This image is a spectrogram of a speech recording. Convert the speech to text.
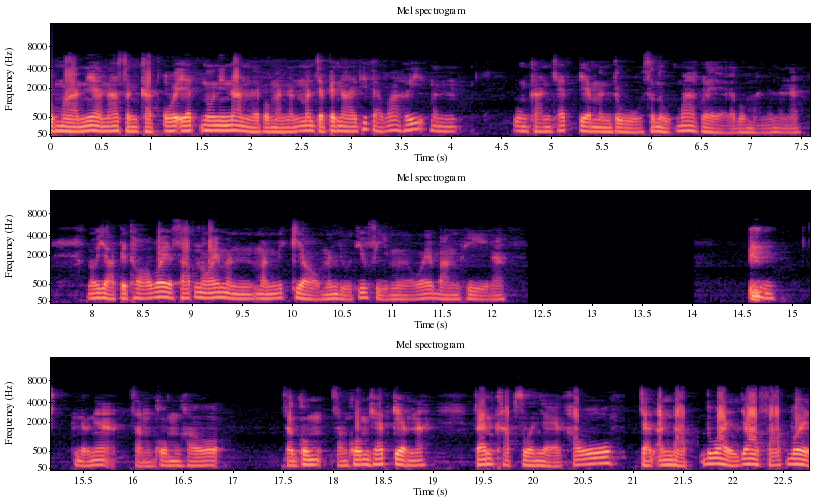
ประมาณเนี้ยนะสังกัด OS นู่นนี่นั่นอะไรประมาณนั้น มันจะเป็นอะไรที่แบบว่าเฮ้ยมันวงการแคสเกมมันดูสนุกมากเลยอะไรประมาณนั้นนะนะเราอย่าไปท้อไว้ยซับน้อยมันมันไม่เกี่ยวมันอยู่ที่ฝีมือไว้บางทีนะ เดี๋ยวนี้สังคมเขาสังคมสังคมแคสเกมนะแฟนคลับส่วนใหญ่เขาจัดอันดับด้วยยอดซับเว้ย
